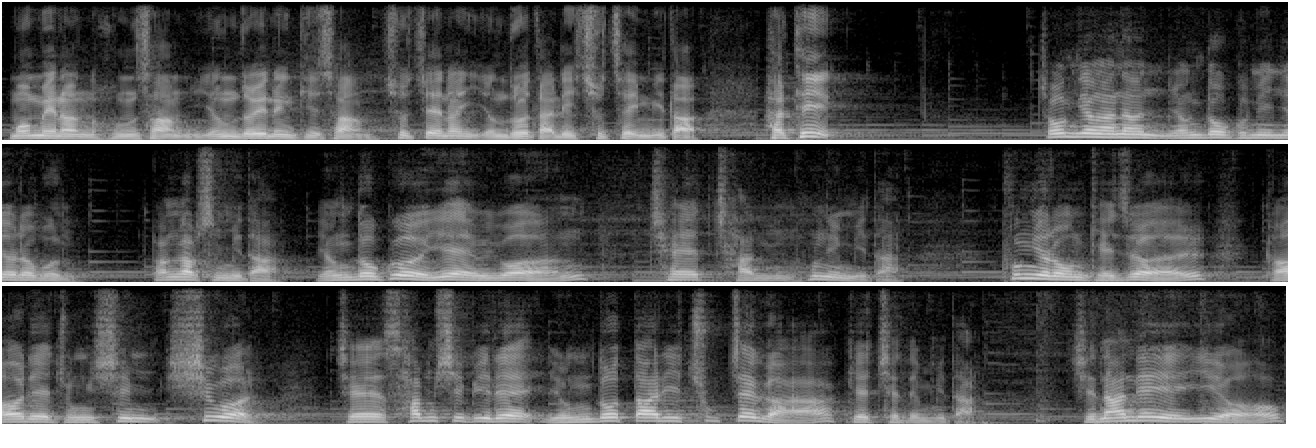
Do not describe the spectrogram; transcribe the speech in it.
몸에는 홍삼, 영도에는 기삼, 축제는 영도다리 축제입니다. 화이팅! 존경하는 영도 구민 여러분 반갑습니다. 영도구의 의원 최찬훈입니다. 풍요로운 계절 가을의 중심 10월 제31회 영도다리 축제가 개최됩니다. 지난해에 이어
